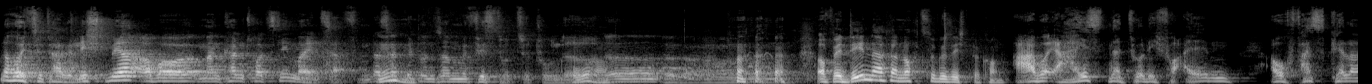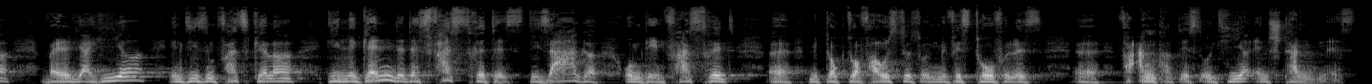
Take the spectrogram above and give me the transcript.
Na, heutzutage nicht mehr, aber man kann trotzdem Wein zapfen. Das mhm. hat mit unserem Mephisto zu tun. Ob wir den nachher noch zu Gesicht bekommen. Aber er heißt natürlich vor allem auch Fasskeller, weil ja hier in diesem Fasskeller die Legende des Fassrittes, die Sage um den Fassritt äh, mit Dr. Faustus und Mephistopheles äh, verankert ist und hier entstanden ist.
